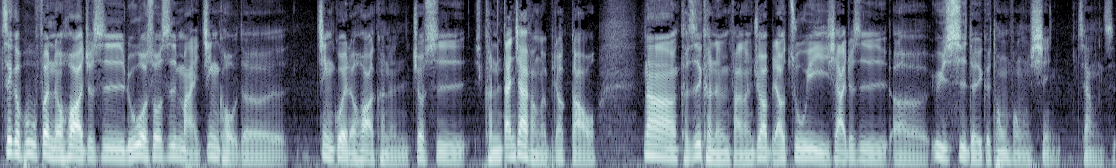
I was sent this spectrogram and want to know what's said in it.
这个部分的话，就是如果说是买进口的进柜的话，可能就是可能单价反而比较高。那可是可能反而就要比较注意一下，就是呃浴室的一个通风性这样子。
